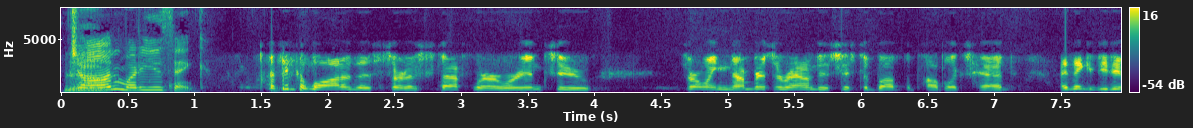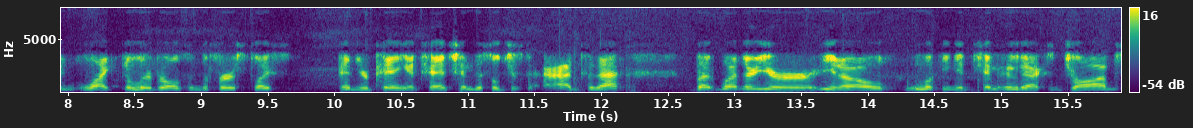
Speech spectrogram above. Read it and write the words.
Yeah. John, what do you think? I think a lot of this sort of stuff where we're into throwing numbers around is just above the public's head. I think if you didn't like the liberals in the first place and you're paying attention, this will just add to that. But whether you're, you know, looking at Tim Hudak's jobs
